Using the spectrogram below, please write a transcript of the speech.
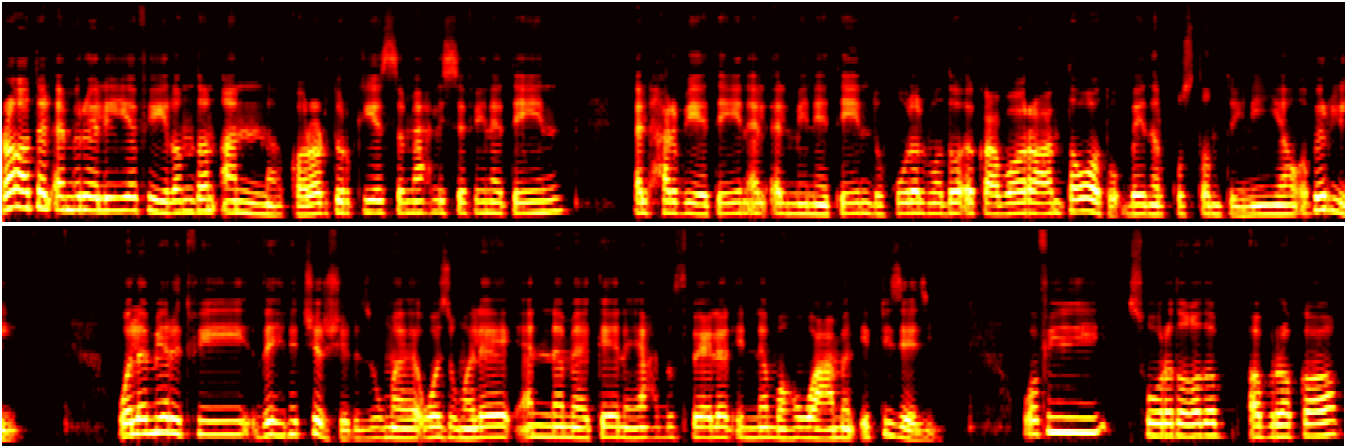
رأت الأميرالية في لندن أن قرار تركيا السماح للسفينتين الحربيتين الألمانيتين دخول المضائق عبارة عن تواطؤ بين القسطنطينية وبرلين. ولم يرد في ذهن تشرشل وزملائه أن ما كان يحدث فعلا إنما هو عمل ابتزازي. وفي صورة غضب أبرق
